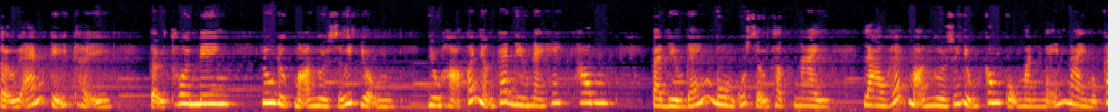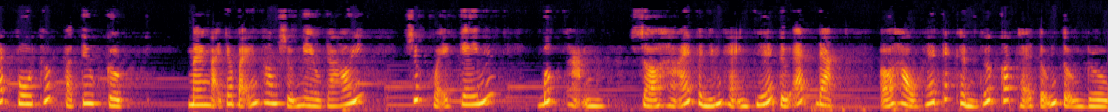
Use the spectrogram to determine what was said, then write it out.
Tự ám kỹ thị, tự thôi miên luôn được mọi người sử dụng dù họ có nhận ra điều này hay không và điều đáng buồn của sự thật này là hầu hết mọi người sử dụng công cụ mạnh mẽ này một cách vô thức và tiêu cực mang lại cho bản thân sự nghèo đói, sức khỏe kém, bất hạnh, sợ hãi và những hạn chế tự áp đặt ở hầu hết các hình thức có thể tưởng tượng được.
